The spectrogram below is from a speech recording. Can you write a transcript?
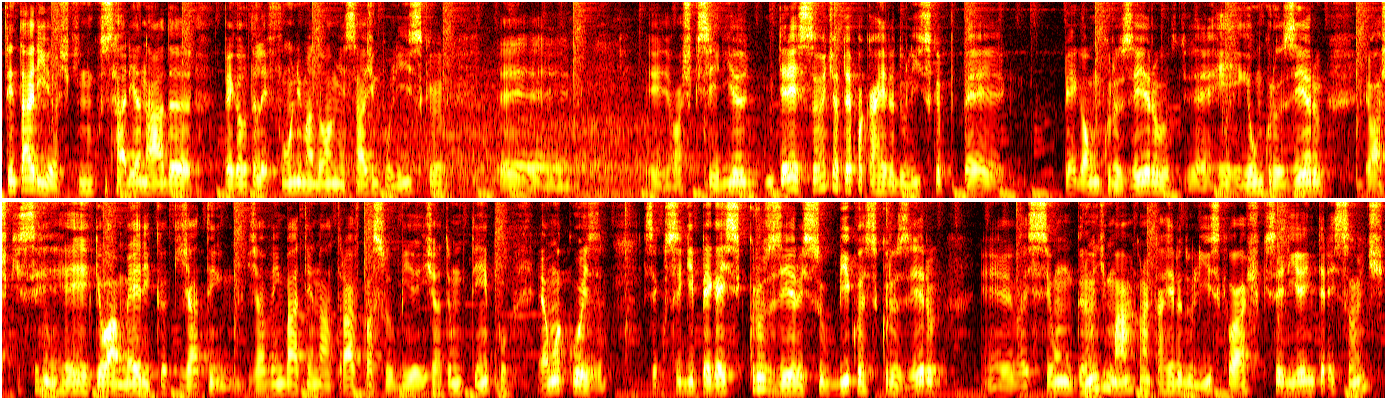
tentaria. Acho que não custaria nada pegar o telefone e mandar uma mensagem política. É, eu acho que seria interessante até para a carreira do Lisca é, pegar um Cruzeiro, é, reerguer um Cruzeiro. Eu acho que se reerguer o América, que já, tem, já vem batendo na trave para subir aí já tem um tempo, é uma coisa. Você conseguir pegar esse Cruzeiro e subir com esse Cruzeiro, é, vai ser um grande marco na carreira do que eu acho que seria interessante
